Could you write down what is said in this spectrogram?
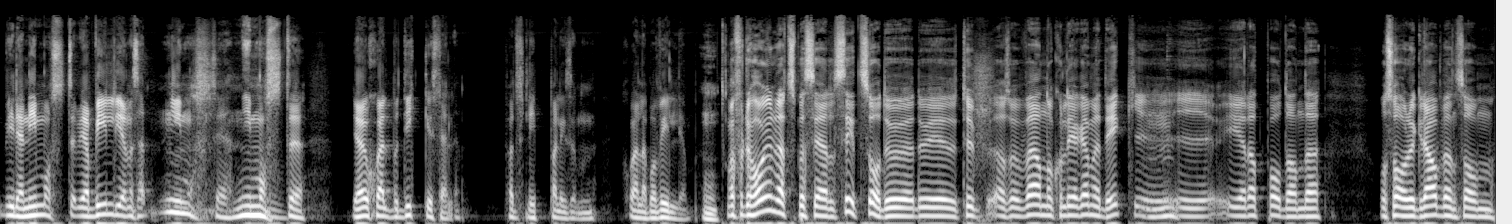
Ni måste... Jag vill gärna säga ni måste, ni måste. Jag är själv på Dick istället. För att slippa liksom skälla på William. Ja, för du har ju en rätt speciell sits så. Du, du är typ alltså, vän och kollega med Dick i, Mm. i ert poddande. Och så har du grabben som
